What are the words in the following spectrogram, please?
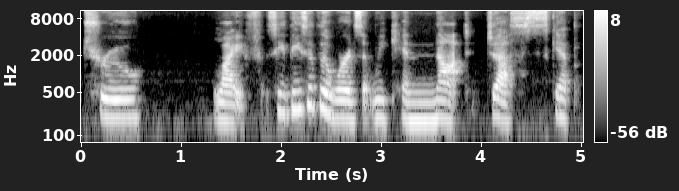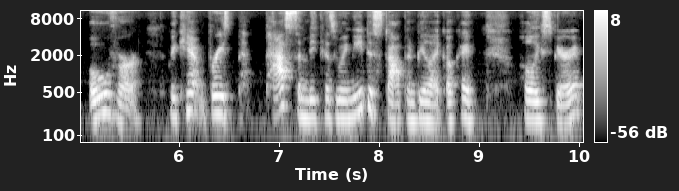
true life. See, these are the words that we cannot just skip over. We can't breeze past them because we need to stop and be like, okay, Holy Spirit,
